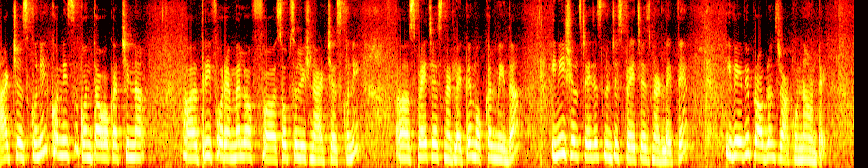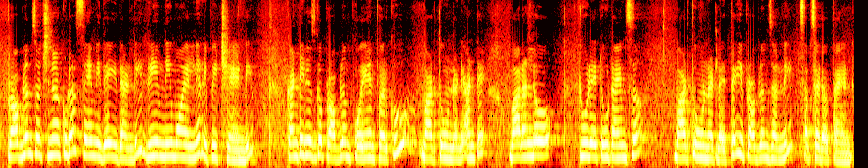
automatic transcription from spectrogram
యాడ్ చేసుకుని కొన్ని కొంత ఒక చిన్న three four ML of soap solution add చేసుకుని స్ప్రే చేసినట్లయితే మొక్కల మీద. ఇనీషియల్ స్టేజెస్ నుంచి స్ప్రే చేసినట్లయితే ఇవేవి ప్రాబ్లమ్స్ రాకుండా ఉంటాయి. ప్రాబ్లమ్స్ వచ్చినా కూడా సేమ్ ఇదే ఇదండి. రీ నీమ్ ఆయిల్ని రిపీట్ చేయండి. కంటిన్యూస్గా ప్రాబ్లం పోయేంత వరకు వాడుతూ ఉండండి. అంటే వారంలో టూ డే టూ టైమ్స్ వాడుతూ ఉన్నట్లయితే ఈ ప్రాబ్లమ్స్ అన్నీ సబ్సైడ్ అవుతాయండి.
